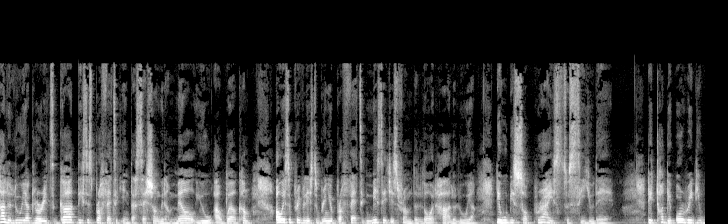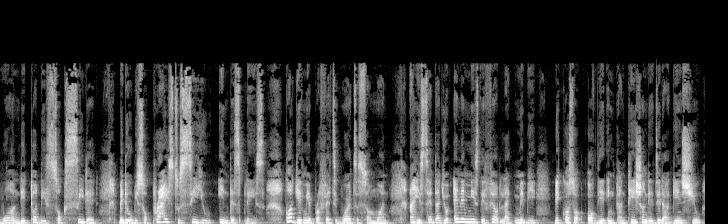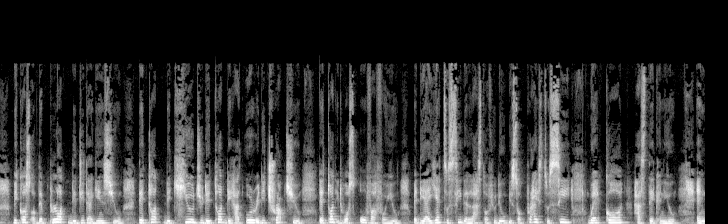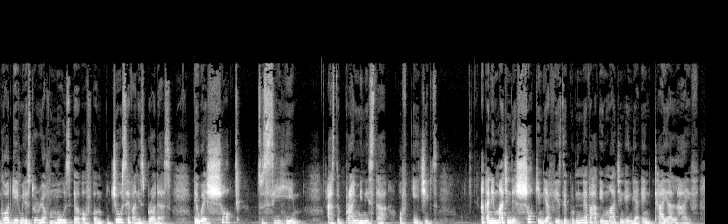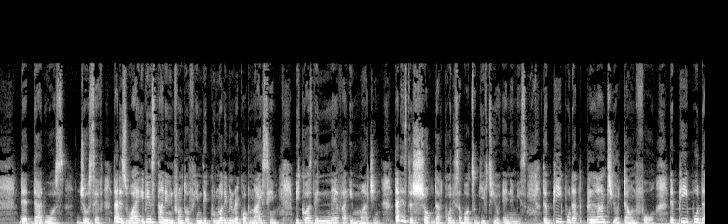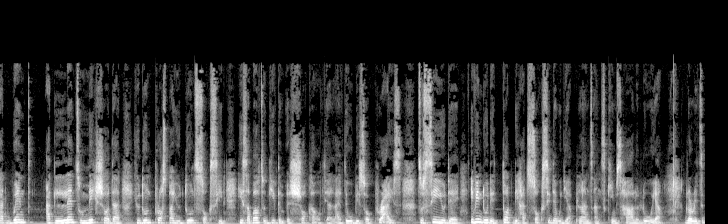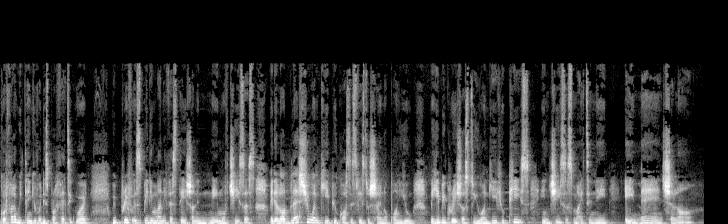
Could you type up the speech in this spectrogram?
Hallelujah. Glory to God. This is prophetic intercession with Armelle. You are welcome. Always a privilege to bring you prophetic messages from the Lord. Hallelujah. They will be surprised to see you there. They thought they already won, they thought they succeeded, but they will be surprised to see you in this place. God gave me a prophetic word to someone, and He said that your enemies they felt like maybe because of, of the incantation they did against you, because of the plot they did against you, they thought they killed you, they thought they had already trapped you, they thought it was over for you, but they are yet to see the last of you. They will be surprised to see where God has taken you. And God gave me the story of Moses, uh, of um, Joseph and his brothers. They were shocked to see him as the prime minister of Egypt. I can imagine the shock in their face. They could never have imagined in their entire life that that was Joseph. That is why, even standing in front of him, they could not even recognize him because they never imagined. That is the shock that God is about to give to your enemies. The people that plant your downfall, the people that went at length to make sure that you don't prosper, you don't succeed. He's about to give them a shocker of their life. They will be surprised to see you there, even though they thought they had succeeded with their plans and schemes. Hallelujah. Glory to God. Father, we thank you for this prophetic word. We pray for a speedy manifestation in the name of Jesus. May the Lord bless you and keep you, cause his face to shine upon you. May he be gracious to you and give you peace in Jesus' mighty name. Amen. Shalom.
